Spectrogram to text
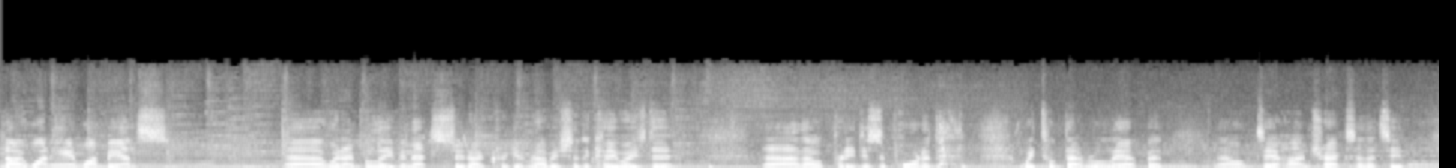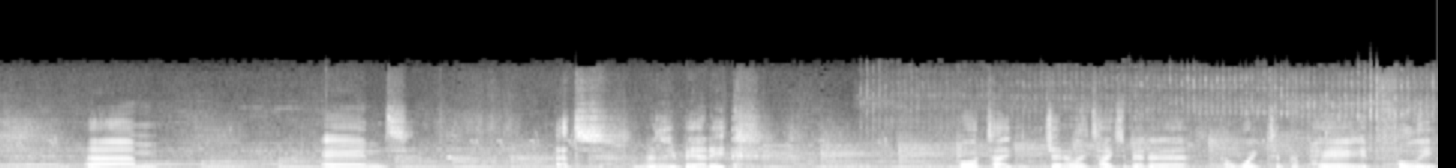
no one hand, one bounce. Uh, we don't believe in that pseudo cricket rubbish that the Kiwis do. Uh, they were pretty disappointed that we took that rule out, but no, it's our home track, so that's it. Um, and that's really about it. Well, it generally takes about a, a, week to prepare it fully,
